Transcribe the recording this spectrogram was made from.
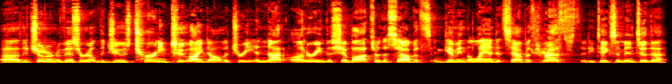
uh, the children of Israel, the Jews, turning to idolatry and not honoring the Shabbats or the Sabbaths and giving the land its Sabbath rest, that he takes them into the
